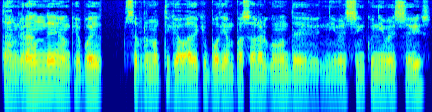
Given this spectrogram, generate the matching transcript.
tan grande, aunque pues se pronosticaba de que podían pasar algunos de nivel 5 y nivel 6,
